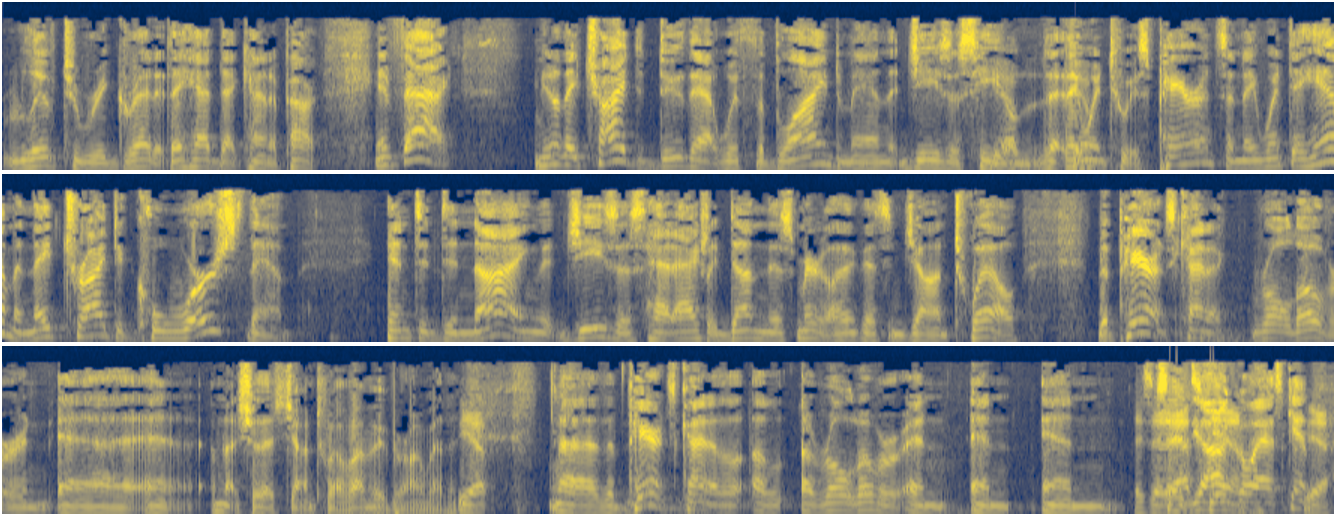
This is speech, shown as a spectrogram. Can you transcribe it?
live to regret it." They had that kind of power. In fact, you know they tried to do that with the blind man that Jesus healed. Yep. They they Yep. went to his parents and they went to him and they tried to coerce them into denying that Jesus had actually done this miracle. I think that's in John 12. The parents kind of rolled over, and uh, uh, I'm not sure that's John 12. I may be wrong about that. Yep. Uh, the parents kind of uh, uh, rolled over and and and They said, "Ask "Yeah, go ask him." Yeah.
